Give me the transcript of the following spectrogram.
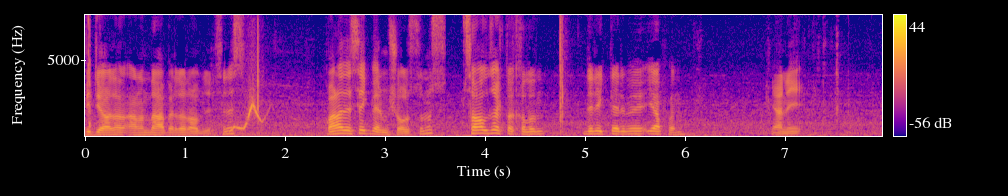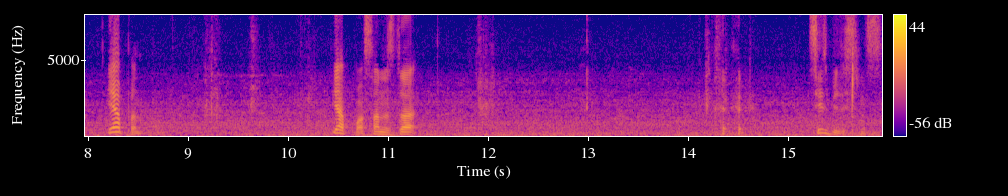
videolardan anında haberdar olabilirsiniz. Bana destek vermiş olursunuz. Sağlıcakla kalın. Dediklerimi yapın. Yani yapın. Yapmasanız da siz bilirsiniz.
